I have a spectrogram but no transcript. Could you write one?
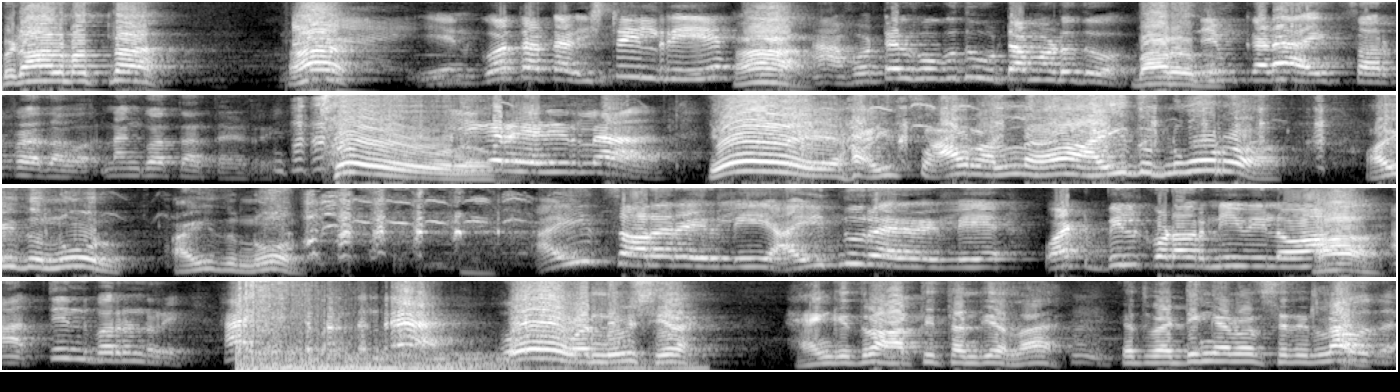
ಬಿಡಾಲ ಮತ್ನ. ಹಾ? ಏನ್ ಗೊತ್ತಾತಾಳ ಇಷ್ಟ ಇಲ್ರಿ? ಹಾ. ಹೋಟೆಲ್ ಹೋಗುದು ಊಟ ಮಾಡುದು. ಬಾರೋದು. ನಿಮ್ ಕಡೆ ಐದ್ ಸಾವಿರ ರೂಪಾಯಿ ಅದಾವ. ನಂಗ್ ಗೊತ್ತಾತಾಳ್ರಿ. ಥೂ. ಈಗಾರ ಹೇಳಿರ್ಲ. ಏ ಐದು ಸಾವಿರ ಅಲ್ಲ ಐದು ನೂರು. ಐದು ನೂರು ಐದು ನೂರು. ಐದ್ ಸಾವಿರ ಇರ್ಲಿ ಐದ್ನೂರ ಇರ್ಲಿ. ಒಟ್ ಬಿಲ್ ಕೊಡೋರ್ ನೀವಿಲ್ಲೋ? ಹಾ. ಹಾ ತಿಂದ್ ಬರೋಣ್ರಿ. ಹಾ ಎಷ್ಟು ಬರ್ತೇನ್ರ ಏ ಒಂದು ನಿಮಿಷ ಇರ. ಹೆಂಗಿದ್ರು ಆರತಿ ತಂದಿಯಲ್ಲ? ಇದು ವೆಡ್ಡಿಂಗ್ ಆನಿವರ್ಸರಿ ಇಲ್ಲ? ಹೌದು.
